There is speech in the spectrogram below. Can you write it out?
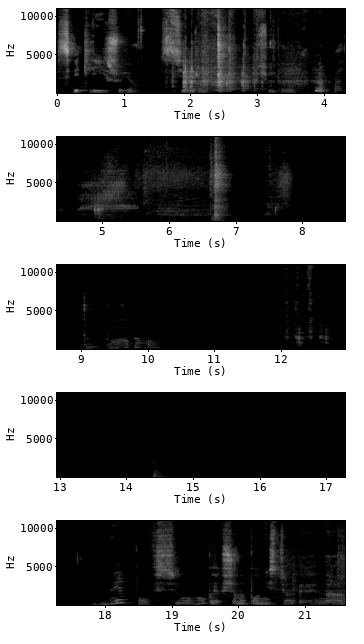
світлішою, сіру, щоб було. Ну, добавимо. Не по всьому, бо якщо ми повністю е, на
